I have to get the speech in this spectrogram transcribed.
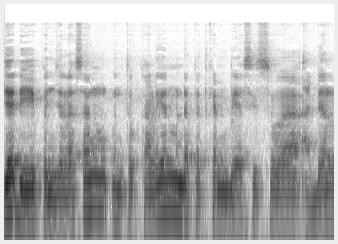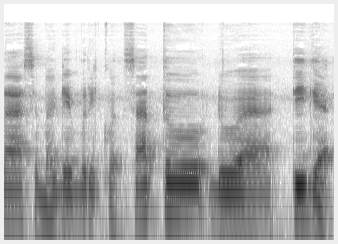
Jadi penjelasan untuk kalian mendapatkan beasiswa adalah sebagai berikut. Satu dua tiga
